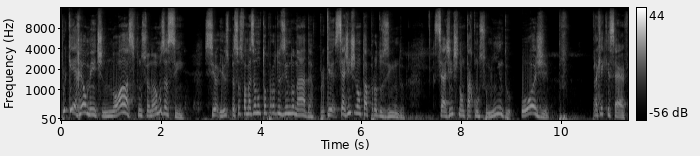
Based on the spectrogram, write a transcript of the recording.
Porque realmente nós funcionamos assim. Se eu- e as pessoas falam, mas eu não estou produzindo nada. Porque se a gente não está produzindo, se a gente não está consumindo, hoje, para que que serve?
